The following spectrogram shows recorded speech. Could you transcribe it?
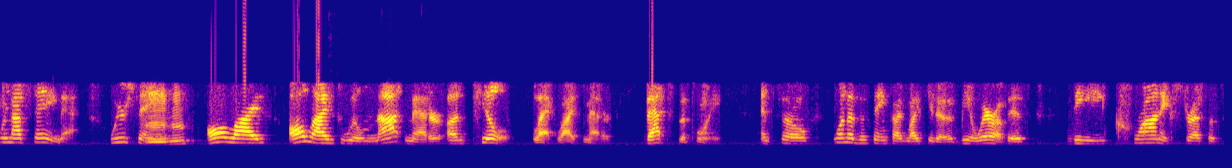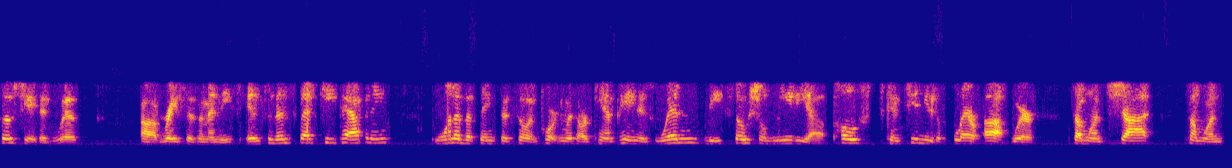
We're not saying that. We're saying Mhm. all lives all lives will not matter until Black Lives Matter. That's the point. And so one of the things I'd like you to be aware of is the chronic stress associated with uh, racism and these incidents that keep happening. One of the things that's so important with our campaign is when the social media posts continue to flare up, where someone's shot, someone's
